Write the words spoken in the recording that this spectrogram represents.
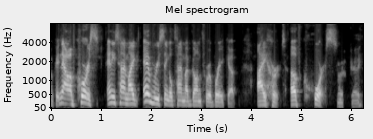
Okay. Now, of course, anytime I, every single time I've gone through a breakup, I hurt. Of course. Okay.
